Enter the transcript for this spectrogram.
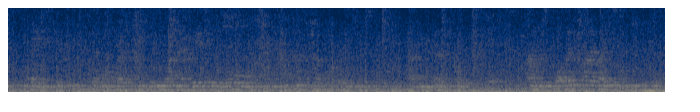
50, maybe 60% of residents in that area who are all on some kind of health um, benefit. And what they've highlighted is there's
